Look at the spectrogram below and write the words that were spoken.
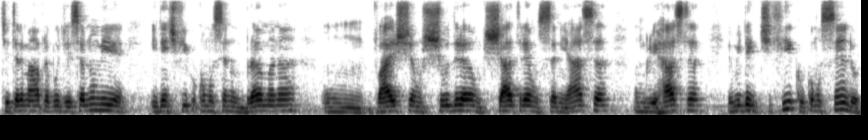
Chaitanya Mahaprabhu disse: Eu não me identifico como sendo um brahmana, um Vaishya, um Shudra, um Kshatriya, um Sannyasa, um Grihasta. Eu me identifico como sendo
